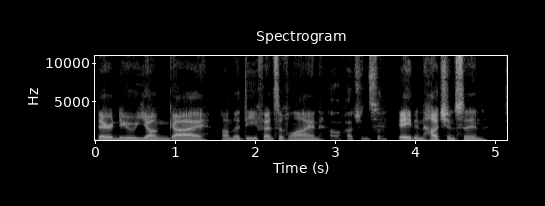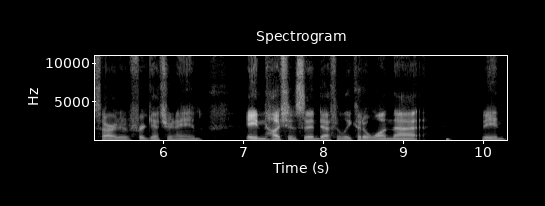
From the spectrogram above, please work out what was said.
their new young guy on the defensive line, Oh, Hutchinson. Aidan Hutchinson. Sorry to forget your name. Aidan Hutchinson definitely could have won that. I mean,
